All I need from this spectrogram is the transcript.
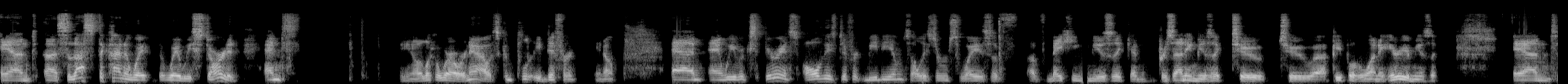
and uh, so that's the kind of way the way we started, and you know look at where we're now it's completely different you know? And and we've experienced all these different mediums all these different ways of of making music and presenting music to to uh, people who want to hear your music. And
